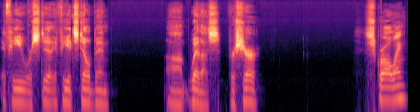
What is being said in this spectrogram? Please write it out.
if he were still if he had still been uh, with us for sure. Scrolling,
